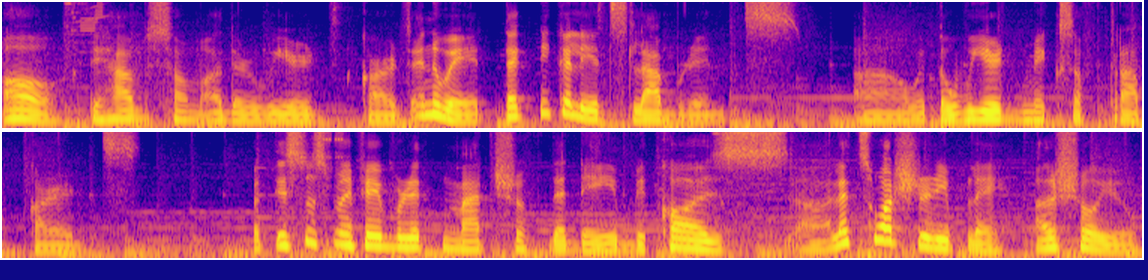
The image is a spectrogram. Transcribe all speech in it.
Oh, they have some other weird cards. Anyway, technically it's Labyrinths uh, with a weird mix of trap cards. But this was my favorite match of the day because uh, let's watch the replay. I'll show you.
